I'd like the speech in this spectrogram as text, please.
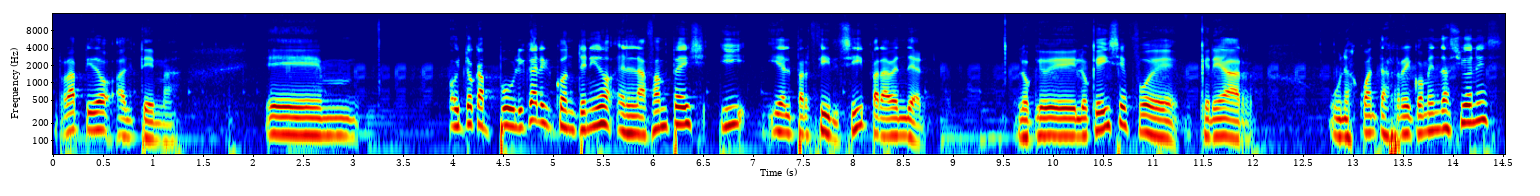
rápido al tema. Em, hoy toca publicar el contenido en la fanpage y, el perfil, ¿sí? Para vender. Lo que, lo que hice fue crear unas cuantas recomendaciones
